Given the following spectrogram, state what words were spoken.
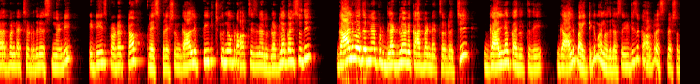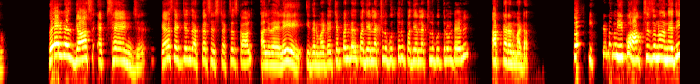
కార్బన్ డైఆక్సైడ్ వదిలేస్తుందండి. It is product of respiration గాలి పీల్చుకున్నప్పుడు ఆక్సిజన్ బ్లడ్లో కలుస్తుంది. గాలి వదిలినప్పుడు బ్లడ్లోని కార్బన్ డైఆక్సైడ్ వచ్చి గాలిలో కదులుతుంది. గాలి బయటికి మనం వదిలేస్తుంది it is called respiration where does gas exchange gas exchange occurs structures call alveoli ఇదనమాట చెప్పాను కదా పదిహేను లక్షల గుర్తులు పదిహేను లక్షల గుర్తులు ఉంటాయని అక్కడ అనమాట సో ఇక్కడ మీకు ఆక్సిజన్ అనేది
